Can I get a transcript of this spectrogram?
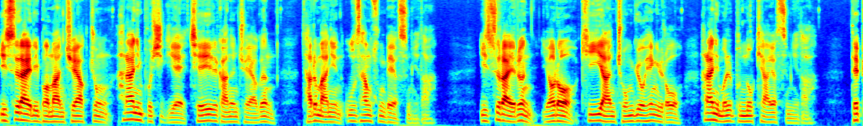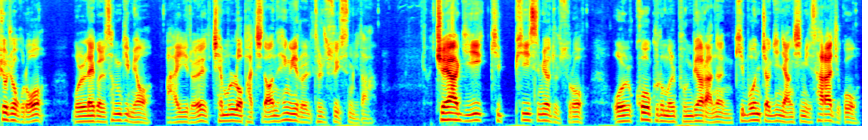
이스라엘이 범한 죄악 중 하나님 보시기에 제일 가는 죄악은 다름 아닌 우상 숭배였습니다. 이스라엘은 여러 기이한 종교 행위로 하나님을 분노케 하였습니다. 대표적으로 몰렉을 섬기며 아이를 제물로 바치던 행위를 들 수 있습니다. 죄악이 깊이 스며들수록 옳고 그름을 분별하는 기본적인 양심이 사라지고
